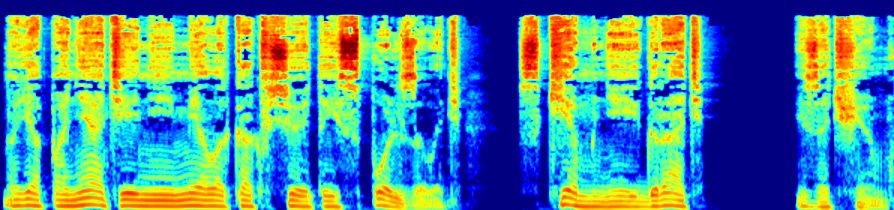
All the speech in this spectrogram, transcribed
но я понятия не имела, как все это использовать, с кем мне играть и зачем.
